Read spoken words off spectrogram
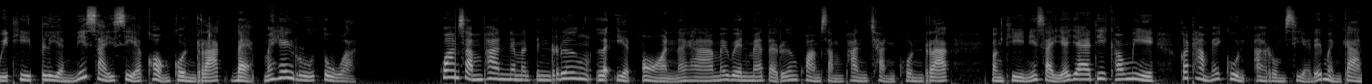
วิธีเปลี่ยนนิสัยเสียของคนรักแบบไม่ให้รู้ตัว ความสัมพันธ์เนี่ยมันเป็นเรื่องละเอียดอ่อนนะคะ ไม่เว้นแม้แต่เรื่องความสัมพันธ์ฉันคนรัก บางทีนิสัยแย่ๆที่เขามีก็ทำให้คุณอารมณ์เสียได้เหมือนกัน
